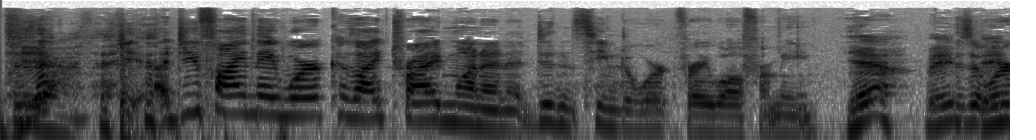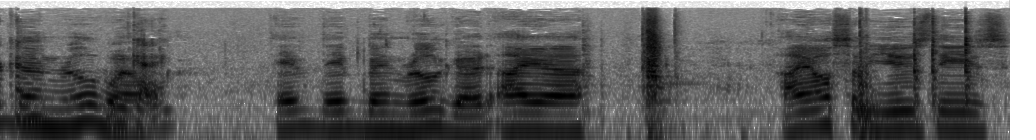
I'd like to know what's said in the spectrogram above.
Does yeah. That, do, you, do, you find they work? Because I tried one and it didn't seem to work very well for me. Yeah, they, Is it they've working? done real well. Okay. They've, they've been real good. I uh, I also use these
